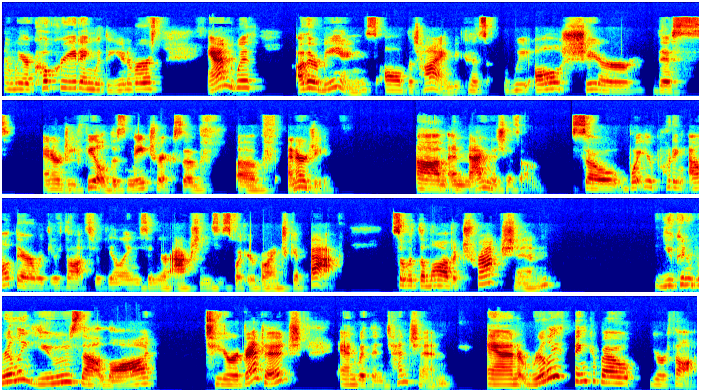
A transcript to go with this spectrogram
and we are co-creating with the universe and with other beings all the time because we all share this energy field, this matrix of, of energy um, and magnetism. So, what you're putting out there with your thoughts, your feelings, and your actions is what you're going to get back. So, with the law of attraction, you can really use that law to your advantage and with intention and really think about your thoughts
